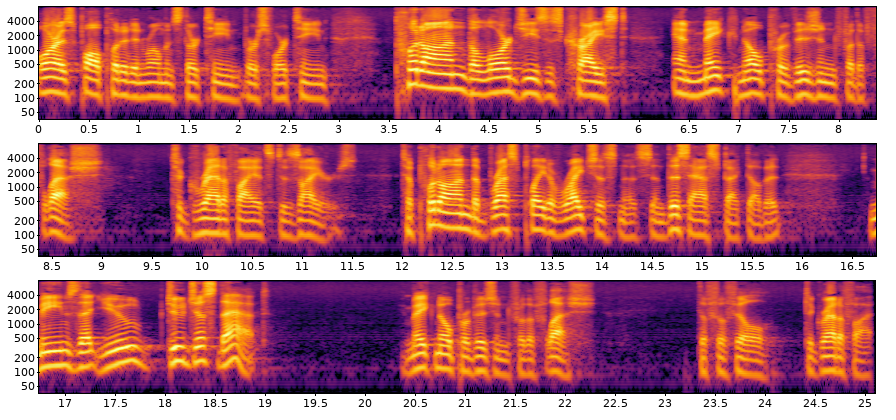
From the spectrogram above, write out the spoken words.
Or, as Paul put it in Romans 13, verse 14, Put on the Lord Jesus Christ and make no provision for the flesh to gratify its desires. To put on the breastplate of righteousness in this aspect of it means that you do just that. Make no provision for the flesh to fulfill, to gratify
